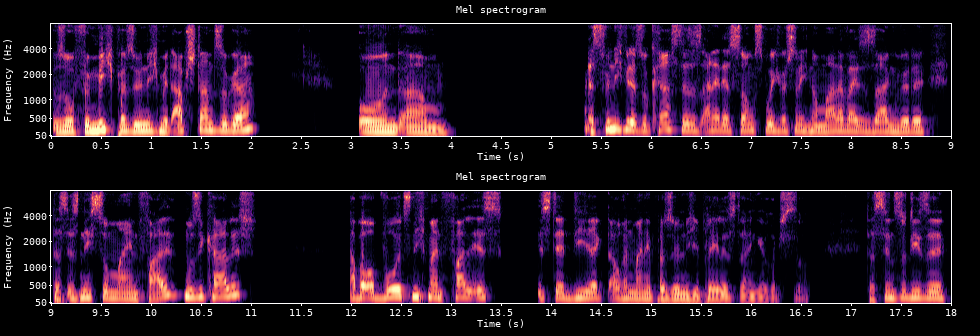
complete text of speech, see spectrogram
So für mich persönlich mit Abstand sogar. Und ähm, das finde ich wieder so krass. Das ist einer der Songs, wo ich wahrscheinlich normalerweise sagen würde, das ist nicht so mein Fall musikalisch. Aber obwohl es nicht mein Fall ist, ist der direkt auch in meine persönliche Playlist reingerutscht. So. Das sind so diese,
